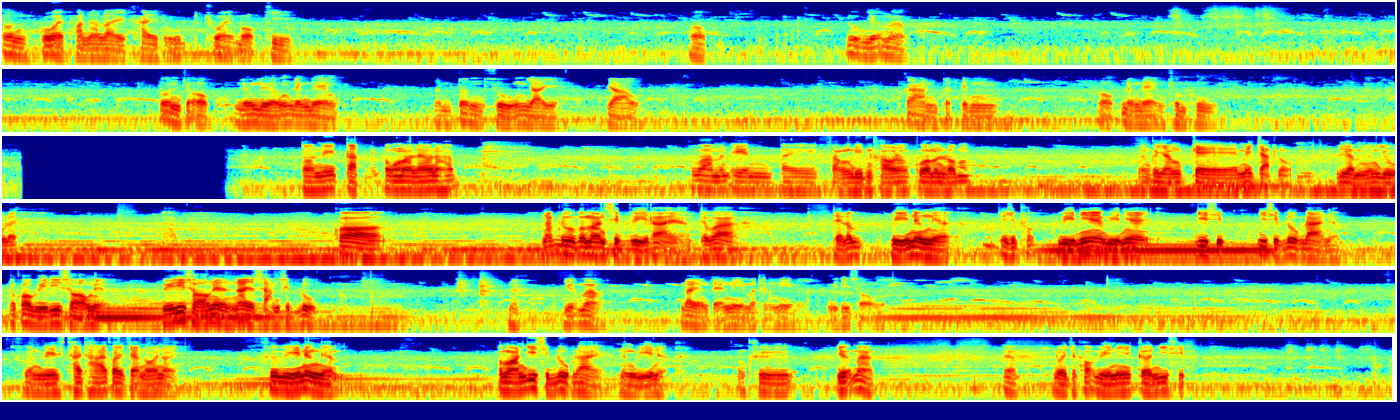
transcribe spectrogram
ต้นกล้วยพันธุ์อะไรใครรู้ช่วยบอกทีออกลูกเยอะมากต้นจะออกเหลืองๆ แดงๆลำต้นสูงใหญ่ยาว ก้านจะเป็นออกแดงๆ ชมพู ตอนนี้ตัดลงมาแล้วนะครับ เพราะว่ามันเอ็นไปฝั่งดินเขานะกลัวมันล้ม มันก็ยังแก่ไม่จัดหรอกเหลี่ยมยังอยู่เลยนะครับ ก็นับดูประมาณสิบหวีได้นะครับ แต่ว่าแต่ละหวีหนึ่งเนี่ยโดยเฉพาะหวีนี้หวีนี้ยี่สิบยี่สิบลูกได้นะครับ แล้วก็หวีที่สองเนี่ยหวีที่สองเนี่ยน่าจะสามสิบลูก เยอะมาก ได้ตั้งแต่นี่มาถึงนี่วีที่สองส่วนหวีท้ายๆก็จะน้อยหน่อย คือหวีหนึ่งเนี่ย ประมาณยี่สิบลูกได้หนึ่งหวีเนี่ยก็คือเยอะมากนะโดยเฉพาะหวีนี้เกินยี่สิบ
